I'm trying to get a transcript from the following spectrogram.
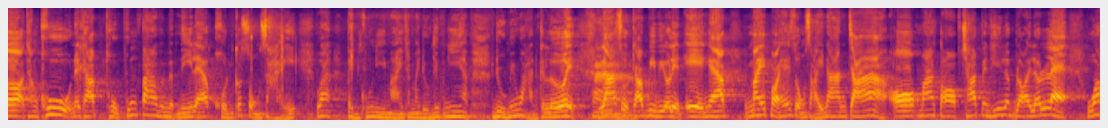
ก็ทั้งคู่นะครับถูกพุ่งเป้าไปแบบนี้แล้วคนก็สงสัยว่าเป็นคู่นี้ไหมทำไมดูเงียบๆดูไม่หวานกันเลย ค่ะ ล่าสุดครับวีวิโอเลตเองครับไม่ปล่อยให้สงสัยนานจ้า ออกมาตอบชัดเป็นที่เรียบร้อยแล้วแหละ ว่า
